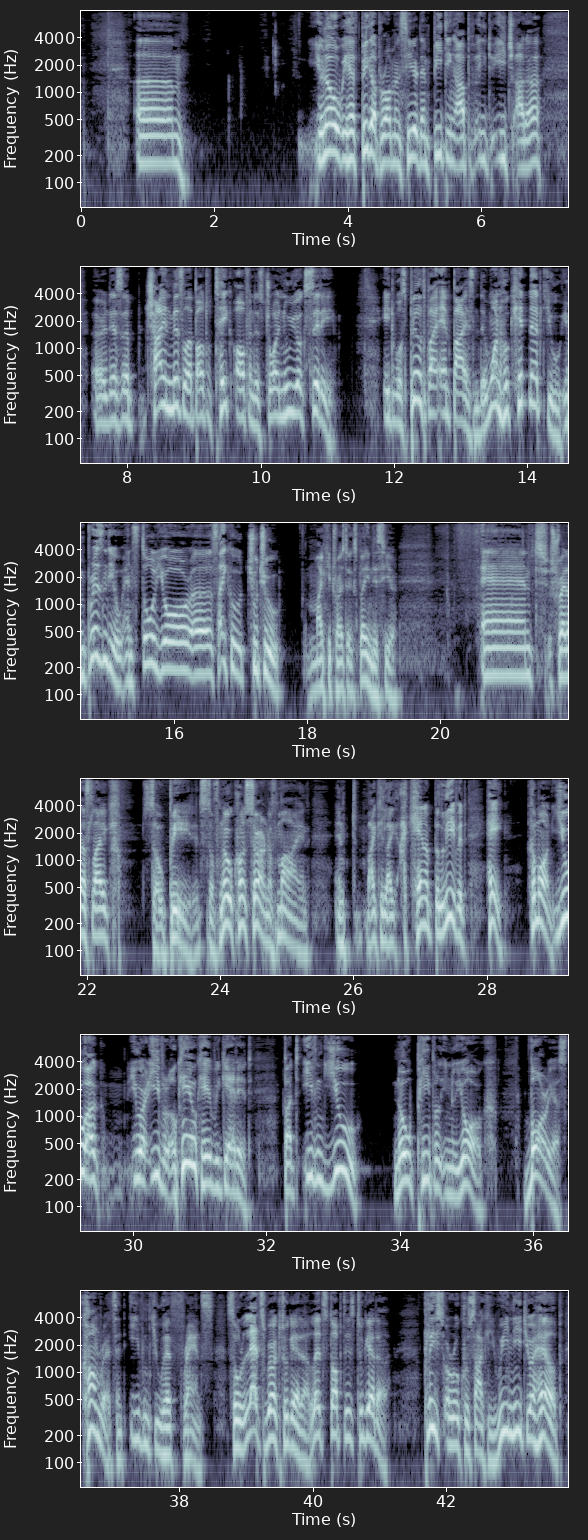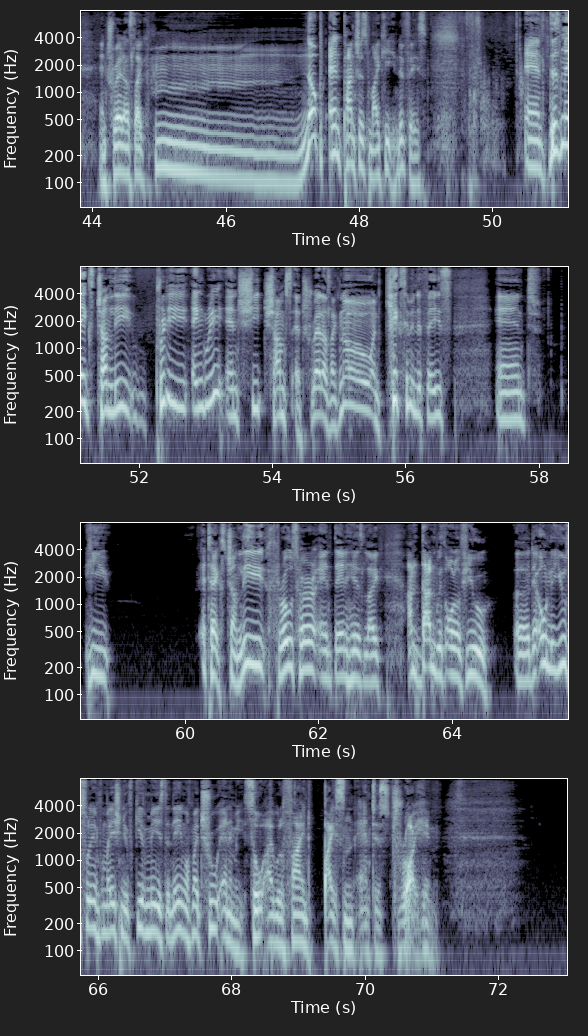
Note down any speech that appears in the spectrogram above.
um, you know, we have bigger problems here than beating up each other. Uh, there's a giant missile about to take off and destroy New York City. It was built by M. Bison, the one who kidnapped you, imprisoned you, and stole your uh, psycho choo-choo. Mikey tries to explain this here. And Shredder's like, so be it. It's of no concern of mine. And Mikey like, I cannot believe it. Hey, come on. You are, you are evil. Okay, okay, we get it. But even you know people in New York, warriors, comrades, and even you have friends. So let's work together. Let's stop this together. Please, Oroku Saki, we need your help. And Shredder's like, hmm, nope, and punches Mikey in the face. And this makes Chun Li pretty angry, and she jumps at Shredder's like, no, and kicks him in the face. And he attacks Chun Li, throws her, and then he's like, I'm done with all of you. Uh, the only useful information you've given me is the name of my true enemy, so I will find Bison and destroy him.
